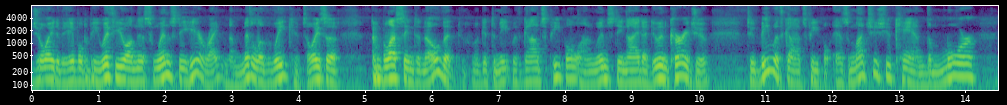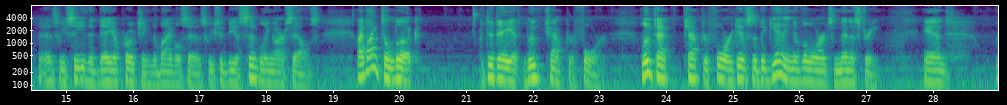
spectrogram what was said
joy to be able to be with you on this Wednesday here, right in the middle of the week. It's always a, blessing to know that we'll get to meet with God's people on Wednesday night. I do encourage you to be with God's people as much as you can. The more, as we see the day approaching, the Bible says we should be assembling ourselves. I'd like to look today at Luke chapter 4. Luke chapter 4 gives the beginning of the Lord's ministry. And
